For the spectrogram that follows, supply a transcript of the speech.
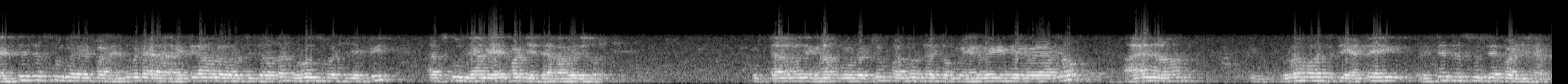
రెసిడెన్షియల్ స్కూల్ ఏర్పాటు ఎందుకంటే ఎన్టీ రామారావు వచ్చిన తర్వాత రూల్స్ వచ్చి చెప్పి ఆ స్కూల్ ఏర్పాటు చేశారు ఆ రోజుల్లో. చాలా మంది జ్ఞాపకం ఉండొచ్చు. పంతొమ్మిది వందల తొంభై ఎనభై ఎనిమిది ఇరవై ఆరులో ఆయన గృహపరిస్థితి అంటే రెసిడెన్షియల్ స్కూల్స్ ఏర్పాటు చేశాడు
